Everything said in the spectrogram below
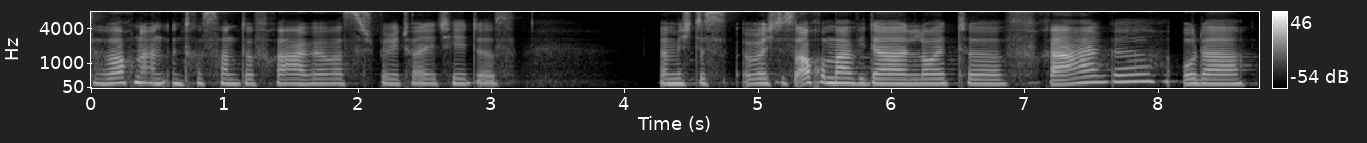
Das ist auch eine interessante Frage, was Spiritualität ist. Weil, mich das, weil ich das auch immer wieder Leute frage oder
